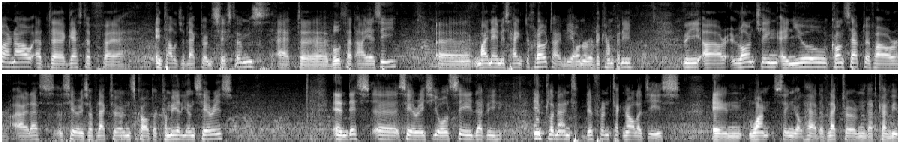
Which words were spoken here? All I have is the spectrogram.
are now at the guest of uh, Intelligent Lectern Systems at uh, booth at ISE. Uh, my name is Henk de Groot, I'm the owner of the company. We are launching a new concept of our ILS series of lecterns called the Chameleon series. In this uh, series you will see that we implement different technologies in one single head of lectern that can be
